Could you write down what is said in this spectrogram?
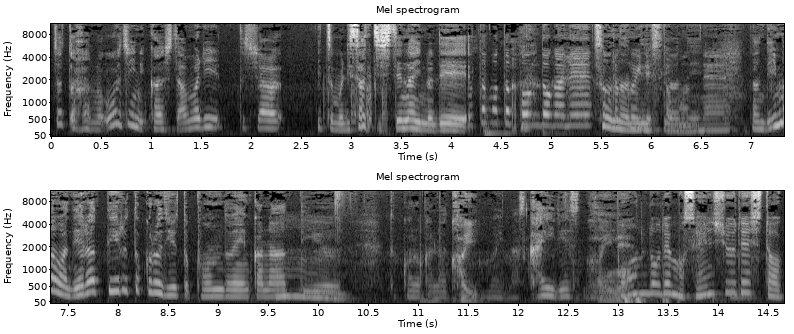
ちょっとあの OG に関してあまり私はいつもリサーチしてないのでもともとポンドがねそうなんですよね、ね、なんで今は狙っているところでいうとポンド円かなっていう、ところかなと思います。買いですね。ね。ポンドでも先週でしたっ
